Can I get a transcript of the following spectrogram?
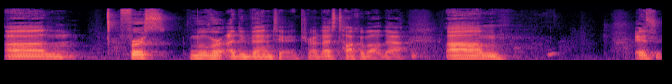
Um, first mover advantage, right? Let's talk about that. Um, is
